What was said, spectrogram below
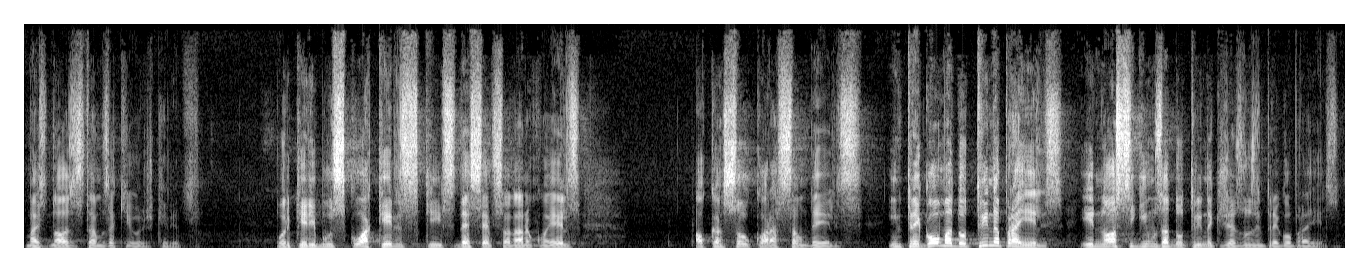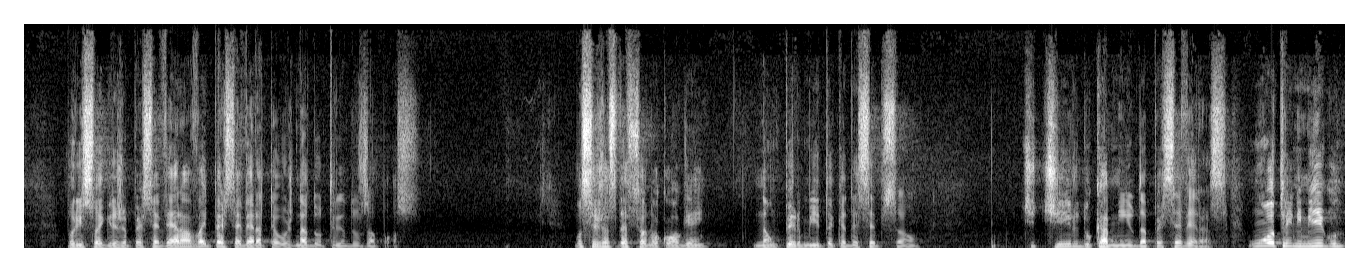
Mas nós estamos aqui hoje, queridos. Porque ele buscou aqueles que se decepcionaram com eles, alcançou o coração deles, entregou uma doutrina para eles, e nós seguimos a doutrina que Jesus entregou para eles. Por isso a igreja persevera, vai perseverar até hoje na doutrina dos apóstolos. Você já se decepcionou com alguém? Não permita que a decepção te tire do caminho da perseverança. Um outro inimigo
